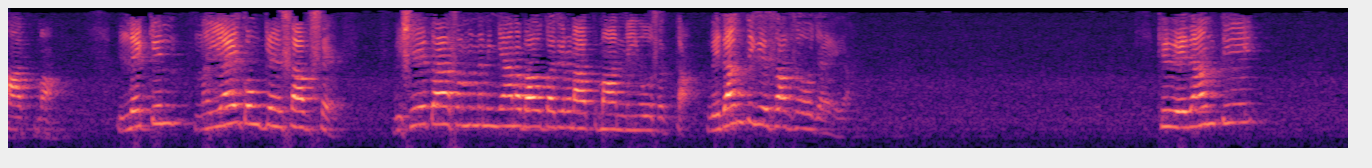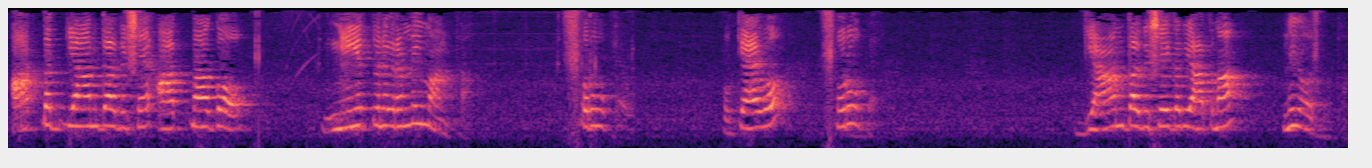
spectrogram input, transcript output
आत्मा। लेकिन नैयायिकों के हिसाब से विषयता संबंध में ज्ञान भाव का अधिकरण आत्मा नहीं हो सकता। वेदांति के हिसाब से हो जाएगा। कि वेदांति आत्मज्ञान का विषय, आत्मा को ज्ञेयत्व ग्रहण नहीं मानता। स्वरूप है वो। क्या है वो? स्वरूप है। ज्ञान का विषय कभी आत्मा नहीं हो सकता।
